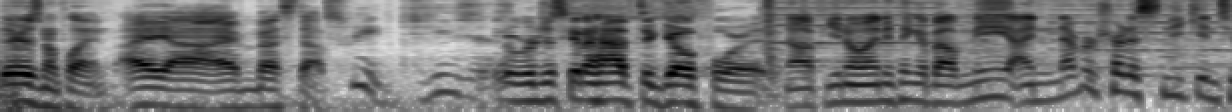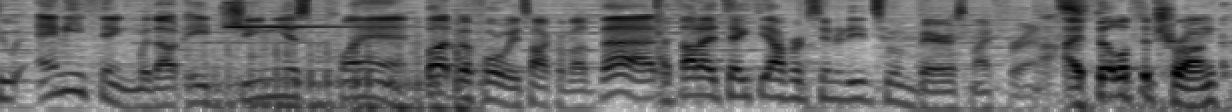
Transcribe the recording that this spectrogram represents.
There is no plan. I uh, I messed up. Sweet Jesus. We're just gonna have to go for it. Now, if you know anything about me, I never try to sneak into anything without a genius plan. But before we talk about that, I thought I'd take the opportunity to embarrass my friends. I filled up the trunk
